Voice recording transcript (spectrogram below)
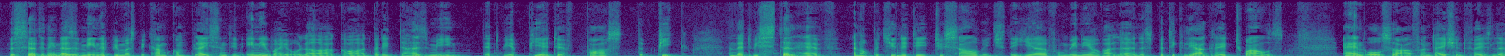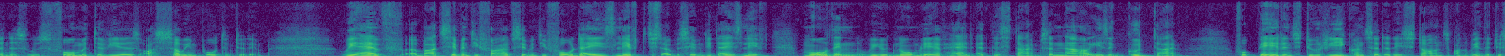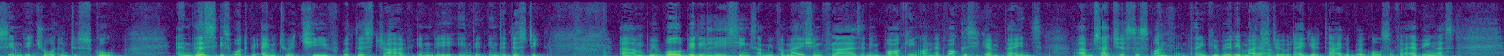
This certainly doesn't mean that we must become complacent in any way or lower our guard, but it does mean that we appear to have passed the peak and that we still have an opportunity to salvage the year for many of our learners, particularly our grade 12s and also our foundation phase learners whose formative years are so important to them. We have about 75, 74 days left, just over 70 days left, more than we would normally have had at this time. So now is a good time for parents to reconsider their stance on whether to send their children to school. And this is what we aim to achieve with this drive in the, in the, in the district. Um, we will be releasing some information flyers and embarking on advocacy campaigns um, such as this one. And thank you very much yeah. to Radio Tygerberg also for having us.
